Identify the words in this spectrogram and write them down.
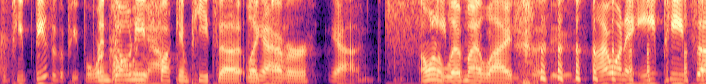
the people. These are the people we're Mm. and don't eat out. fucking pizza like Yeah. ever. Yeah, I want to live my life. pizza. I want to eat pizza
